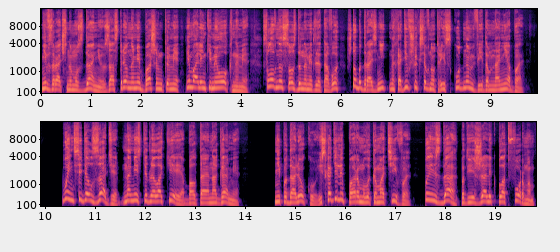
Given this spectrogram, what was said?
невзрачному зданию заостренными башенками и маленькими окнами, словно созданными для того, чтобы дразнить находившихся внутри скудным видом на небо. Уэйн сидел сзади, на месте для лакея, болтая ногами. Неподалеку исходили паром локомотивы. Поезда подъезжали к платформам,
